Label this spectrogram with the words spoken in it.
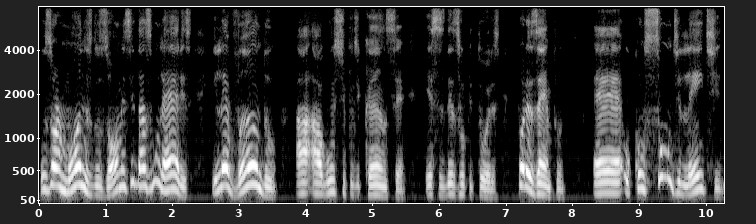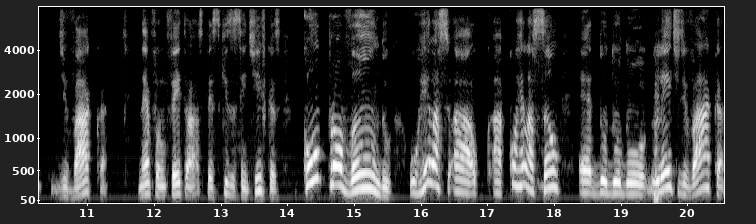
os hormônios dos homens e das mulheres e levando a, a alguns tipos de câncer, esses disruptores. Por exemplo, é, o consumo de leite de vaca né, foram feitas as pesquisas científicas comprovando o a, a correlação é, do, do, do, leite de vaca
